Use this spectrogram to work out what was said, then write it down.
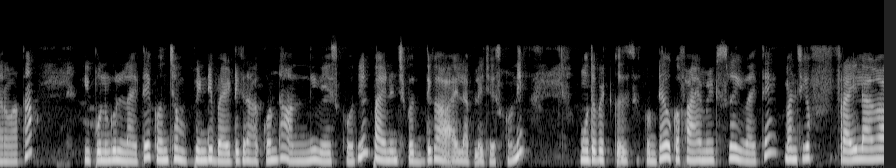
తర్వాత ఈ పునుగులను అయితే కొంచెం పిండి బయటికి రాకుండా అన్నీ వేసుకొని పైనుంచి కొద్దిగా ఆయిల్ అప్లై చేసుకొని మూత పెట్టుకుంటే ఒక ఫైవ్ మినిట్స్లో ఇవైతే మంచిగా ఫ్రై లాగా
